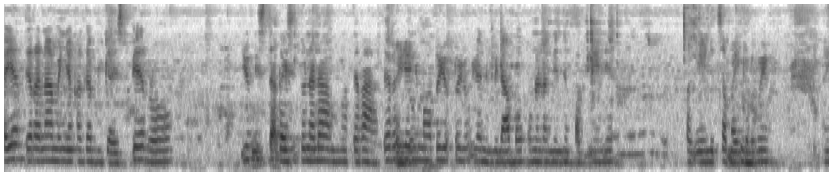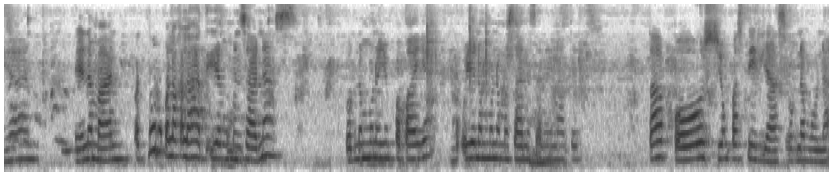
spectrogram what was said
Ayan, tira namin yan kagabi guys. Pero, yung isda guys, ito na lang, mga tira. Pero yan yung mga tuyo-tuyo yan. Binabaw ko na lang yan yung pag-init. Pag-init sa microwave. Ayan. Ayan naman, at puro kalakalahati yung mansanas. Huwag na muna yung papaya. Buko yan na muna masanas ano natin. Tapos, yung pastillas, huwag na muna.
